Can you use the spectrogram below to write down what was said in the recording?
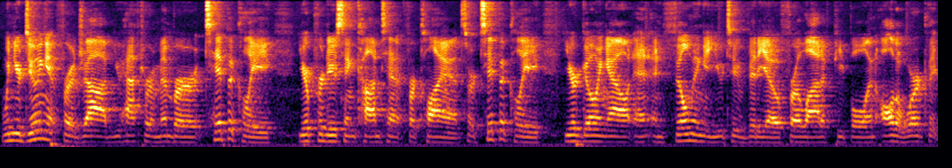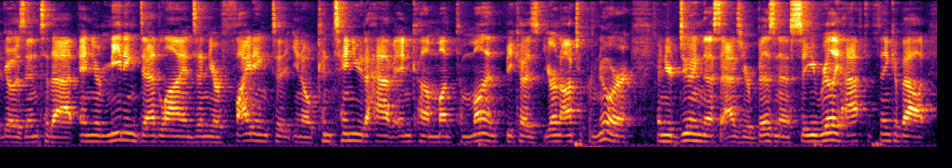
when you're doing it for a job, you have to remember typically you're producing content for clients or typically you're going out and, and filming a YouTube video for a lot of people and all the work that goes into that and you're meeting deadlines and you're fighting to you know continue to have income month to month because you're an entrepreneur and you're doing this as your business. So you really have to think about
